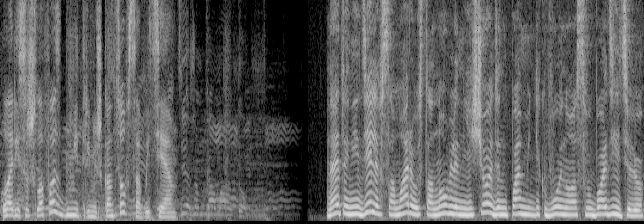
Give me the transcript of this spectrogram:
Лариса Шлафас, Дмитрий Мешканцов. События. На этой неделе в Самаре установлен еще один памятник воину-освободителю.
